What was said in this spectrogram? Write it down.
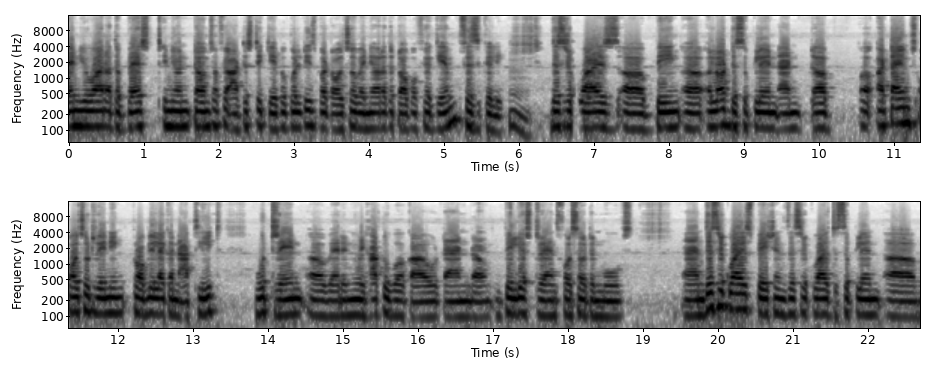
when you are at the best in your in terms of your artistic capabilities but also when you are at the top of your game physically. This requires uh, being uh, a lot disciplined and uh, uh, at times also training probably like an athlete would train uh, wherein you will have to work out and um, build your strength for certain moves. And this requires patience this requires discipline uh,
